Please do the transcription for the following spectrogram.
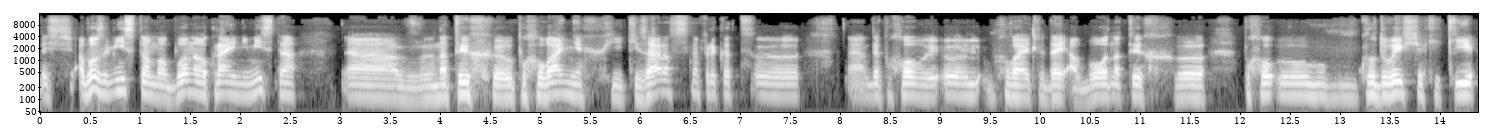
десь або за містом, або на окраїні міста, на тих похованнях, які зараз, наприклад, Е, де е, ховають людей, або на тих е, кладовищах, які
